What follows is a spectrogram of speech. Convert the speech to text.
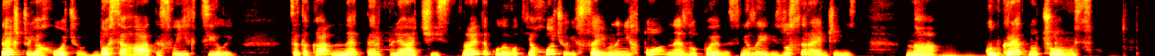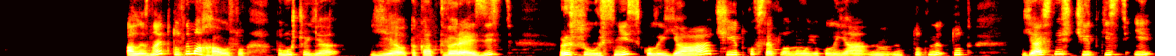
те, що я хочу, досягати своїх цілей. Це така нетерплячість. Знаєте, коли от я хочу і все, і мене ніхто не зупинить. Сміливість, зосередженість на конкретно чомусь. Але знаєте, тут нема хаосу, тому що є, є така тверезість, ресурсність, коли я чітко все планую, коли я тут, тут ясність, чіткість і,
